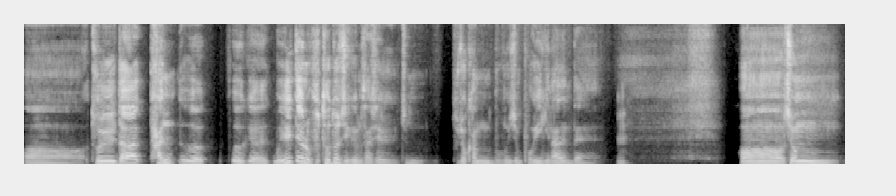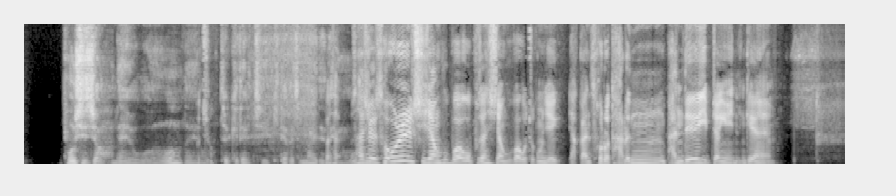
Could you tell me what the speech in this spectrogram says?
어 둘 다 단 어, 어, 그, 뭐 1대1로 붙어도 지금 사실 좀 부족한 부분이 좀 보이긴 하는데 어좀 보시죠. 네, 요거. 네, 그쵸. 어떻게 될지 기대가 좀 많이 되네요. 그러니까 사- 사실 서울시장 후보하고 부산시장 후보하고 조금 예- 약간 서로 다른 반대의 입장에 있는 게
